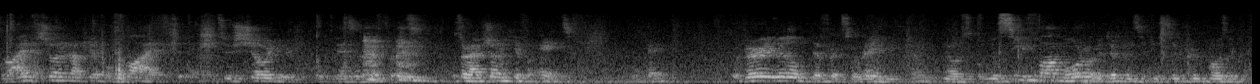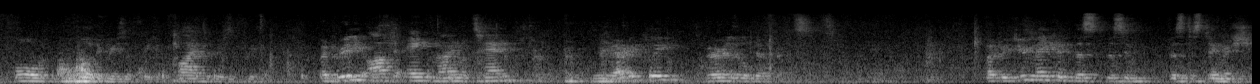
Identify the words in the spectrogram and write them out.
So I've shown it up here for 5 to, show you if there's a difference. Sorry, I've shown it here for 8. Okay? very little difference already. You'll see far more of a difference if you superimpose it four, four degrees of freedom, five degrees of freedom. But really after eight, nine, or 10, numerically, very little difference. But we do make it this, this, this distinguish,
